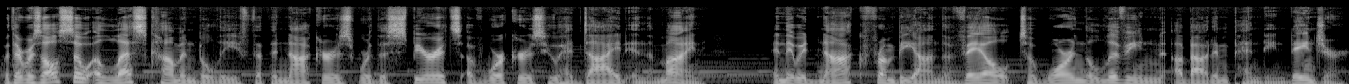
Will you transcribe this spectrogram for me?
But there was also a less common belief that the knockers were the spirits of workers who had died in the mine, and they would knock from beyond the veil to warn the living about impending danger.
